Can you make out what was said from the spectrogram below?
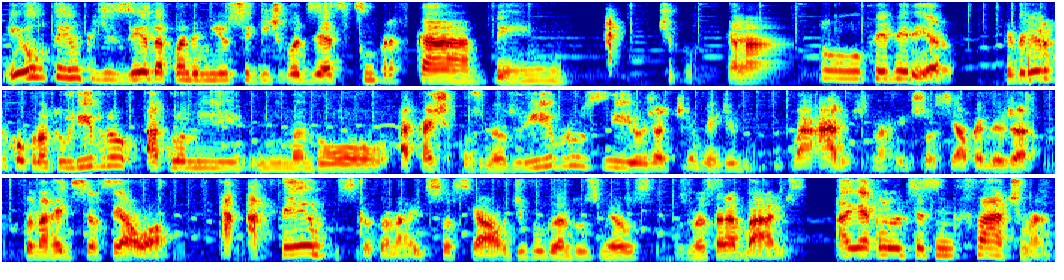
Eu tenho que dizer da pandemia o seguinte, vou dizer assim para ficar bem, tipo, ela fevereiro. Fevereiro ficou pronto o livro, a Clô me, me, mandou a caixa com os meus livros e eu já tinha vendido vários na rede social. Quer dizer, já estou na rede social, ó. Há, há tempos que eu estou na rede social divulgando os meus, os meus trabalhos. Aí a Clô disse assim, Fátima,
